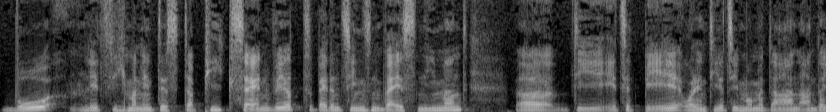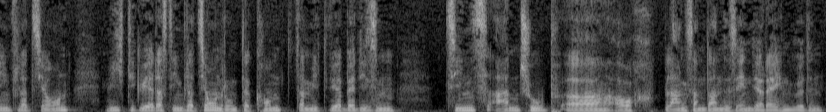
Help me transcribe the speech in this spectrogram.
Wo letztlich, man nennt es, der Peak sein wird bei den Zinsen, weiß niemand. Äh, die EZB orientiert sich momentan an der Inflation. Wichtig wäre, dass die Inflation runterkommt, damit wir bei diesem Zinsanschub äh, auch langsam dann das Ende erreichen würden.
